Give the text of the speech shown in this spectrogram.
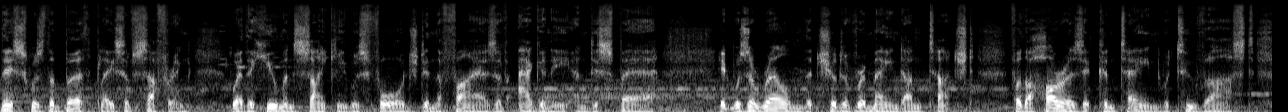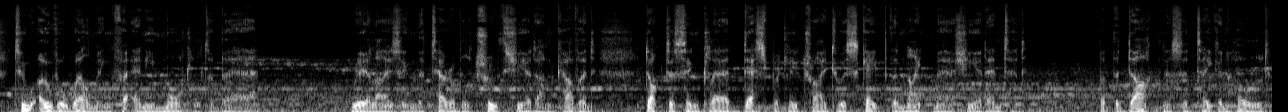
This was the birthplace of suffering, where the human psyche was forged in the fires of agony and despair. It was a realm that should have remained untouched, for the horrors it contained were too vast, too overwhelming for any mortal to bear. Realizing the terrible truth she had uncovered, Dr. Sinclair desperately tried to escape the nightmare she had entered. But the darkness had taken hold,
